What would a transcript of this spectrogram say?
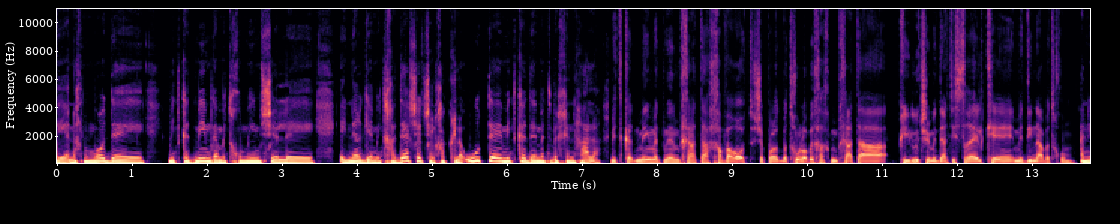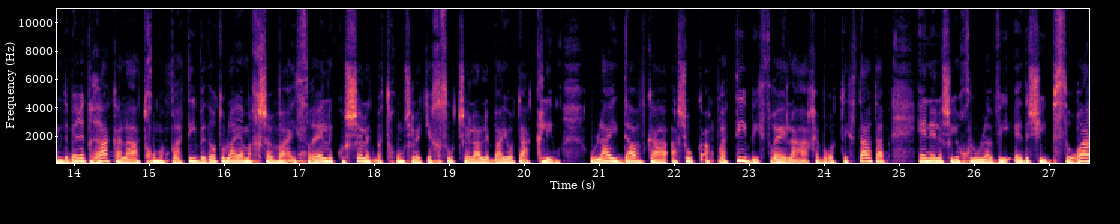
אה, אנחנו מאוד אה, מתקדמים גם בתחומים של אנרגיה מתחדשת, של חקלאות מתקדמת וכן הלאה. מתקדמים מבחינת החברות שפועלות בתחום, לא בהכרח מבחינת הפעילות של מדינת ישראל כמדינה בתחום. אני מדברת רק על התחום הפרטי, וזאת אולי המחשבה, ישראל כושלת בתחום של ההתייחסות שלה לבעיות האקלים. אולי דווקא השוק הפרטי בישראל, החברות סטארט-אפ, הן אלה שיוכלו להביא איזושהי בשורה,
